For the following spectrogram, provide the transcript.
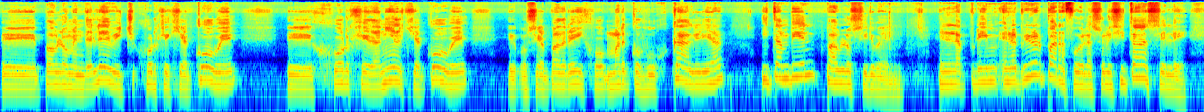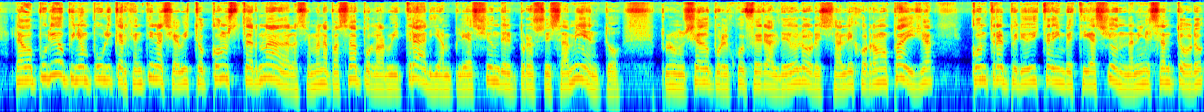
eh, Pablo Mendelevich, Jorge Giacobbe, eh, Jorge Daniel Giacobbe, o sea, padre e hijo, Marcos Buscaglia, y también Pablo Sirven. En, el primer párrafo de la solicitada se lee, la vapuleada opinión pública argentina se ha visto consternada la semana pasada por la arbitraria ampliación del procesamiento pronunciado por el juez federal de Dolores, Alejo Ramos Padilla, contra el periodista de investigación Daniel Santoro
